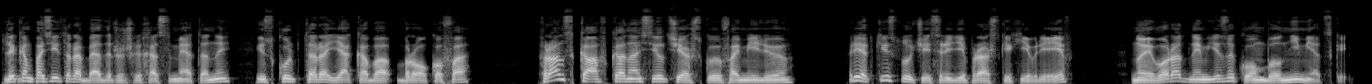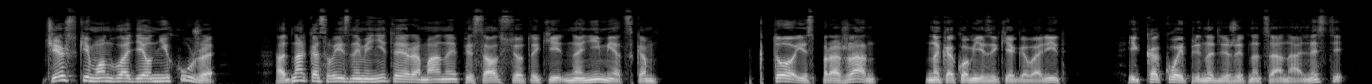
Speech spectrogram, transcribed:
для композитора Бедржиха Сметаны и скульптора Якоба Брокофа Франц Кавка носил чешскую фамилию. Редкий случай среди пражских евреев, но его родным языком был немецкий. Чешским он владел не хуже, однако свои знаменитые романы писал все-таки на немецком. Кто из пражан, на каком языке говорит и к какой принадлежит национальности –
